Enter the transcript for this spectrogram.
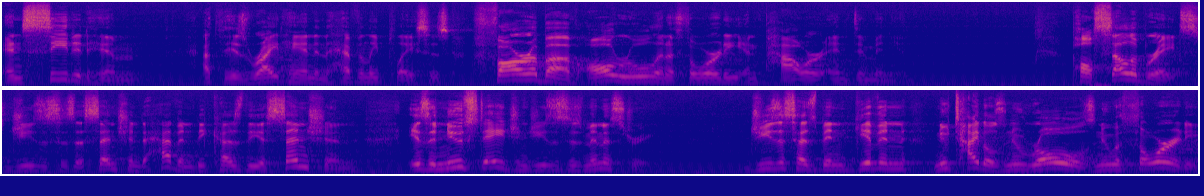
and seated him at his right hand in the heavenly places, far above all rule and authority and power and dominion. Paul celebrates Jesus' ascension to heaven because the ascension is a new stage in Jesus' ministry. Jesus has been given new titles, new roles, new authority.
